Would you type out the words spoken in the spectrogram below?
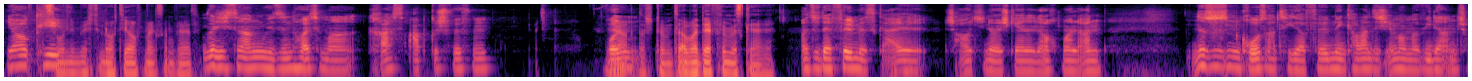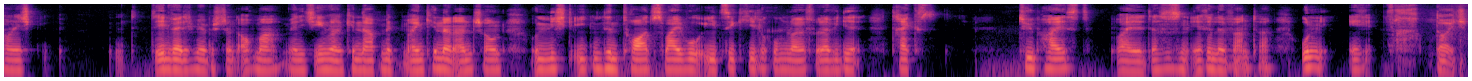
Ja, okay. Sony möchte noch die Aufmerksamkeit. Würde ich sagen, wir sind heute mal krass abgeschwiffen. Ja, Wollen- das stimmt. Aber der Film ist geil. Also der Film ist geil. Schaut ihn euch gerne auch mal an. Das ist ein großartiger Film, den kann man sich immer mal wieder anschauen. Ich, den werde ich mir bestimmt auch mal, wenn ich irgendwann Kinder habe, mit meinen Kindern anschauen und nicht irgendeinen Tor 2, wo Ezekiel rumläuft oder wie der Dreckstyp heißt, weil das ist ein irrelevanter, un Deutsch,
